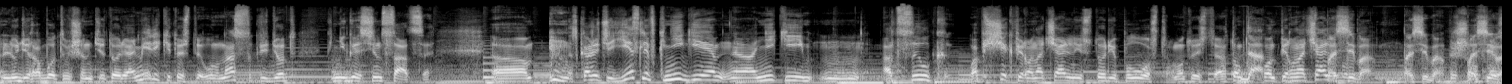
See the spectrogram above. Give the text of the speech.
люди, работающие на территории Америки. То есть у нас идет книга «Сенсация». Э, скажите, есть ли в книге э, некий отсылк вообще к первоначальной истории полуострова? Ну, то есть о том, да. как он первоначально... Спасибо, был... спасибо, пришел спасибо.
